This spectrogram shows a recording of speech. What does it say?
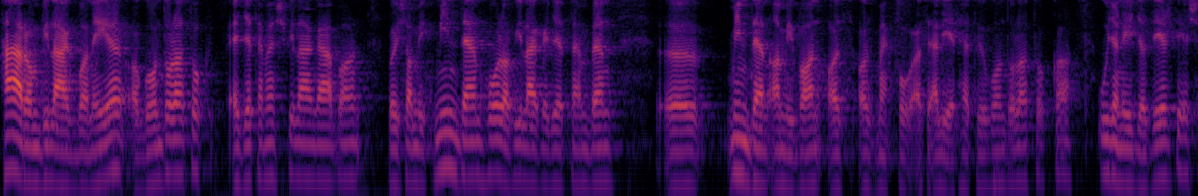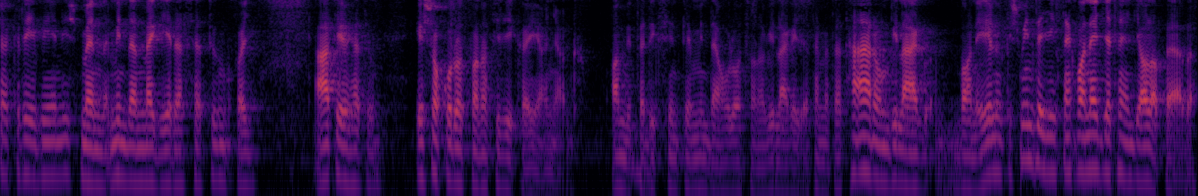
három világban él, a gondolatok egyetemes világában, vagyis amik mindenhol a világegyetemben, minden, ami van, az, az, megfog, az elérhető gondolatokkal. Ugyanígy az érzések révén is, mindent megérezhetünk, vagy átélhetünk. És akkor ott van a fizikai anyag, ami pedig szintén mindenhol ott van a világegyetemen. Tehát három világban élünk, és mindegyiknek van egyetlen egy alapelve.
